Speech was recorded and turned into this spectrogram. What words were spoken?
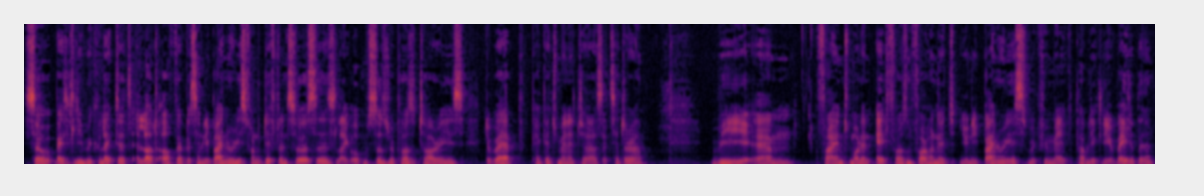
So basically we collected a lot of WebAssembly binaries from different sources like open source repositories, the web, package managers, etc. We um, find more than 8,400 unique binaries, which we make publicly available.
